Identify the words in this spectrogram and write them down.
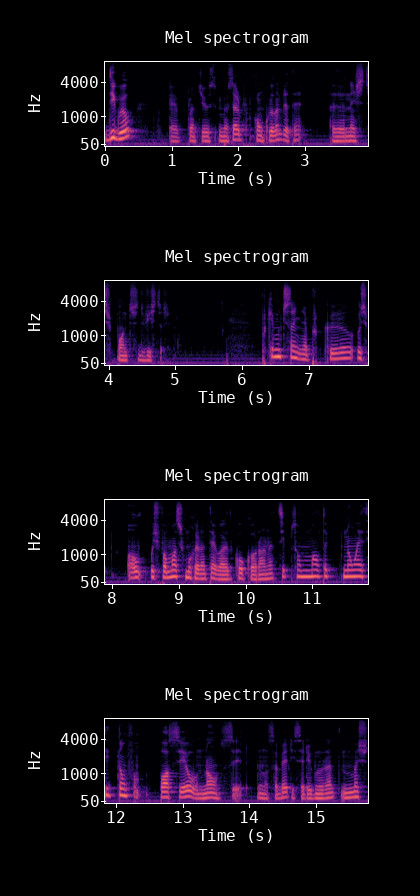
Digo eu, é, pronto, eu, o meu cérebro concordamos até uh, nestes pontos de vistas. Porque é muito estranho, né? Porque os, os famosos que morreram até agora com o corona, tipo, são malta que não é assim tão Posso eu não, ser, não saber e ser ignorante, mas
